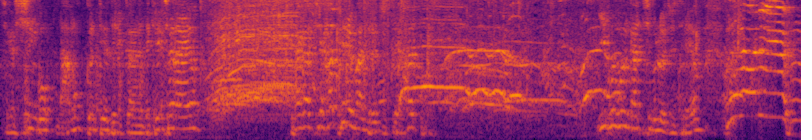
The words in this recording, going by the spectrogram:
제가 신곡 나무꾼 띄워드릴까 하는데 괜찮아요? 다 같이 하트를 만들어 주세요. 하트. 이 부분 같이 불러 주세요. 나는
